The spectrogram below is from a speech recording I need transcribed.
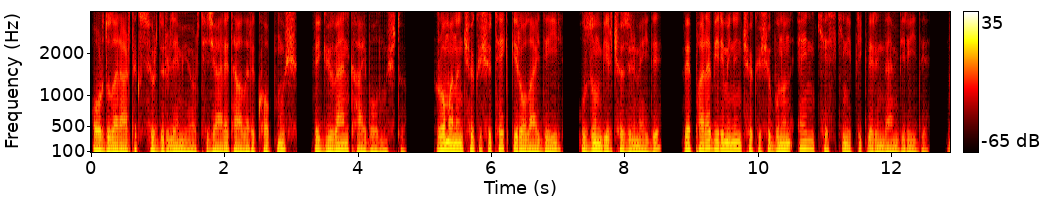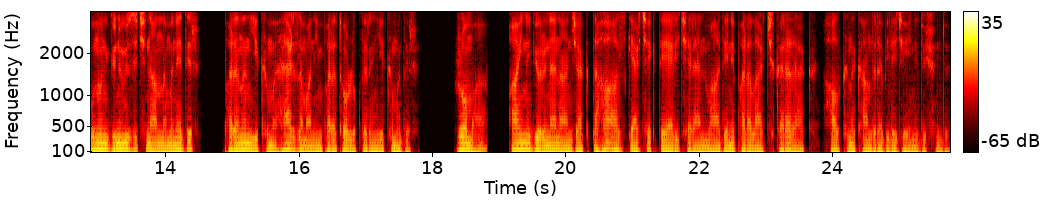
Ordular artık sürdürülemiyor, ticaret ağları kopmuş ve güven kaybolmuştu. Roma'nın çöküşü tek bir olay değil, uzun bir çözülmeydi ve para biriminin çöküşü bunun en keskin ipliklerinden biriydi. Bunun günümüz için anlamı nedir? Paranın yıkımı her zaman imparatorlukların yıkımıdır. Roma, aynı görünen ancak daha az gerçek değer içeren madeni paralar çıkararak halkını kandırabileceğini düşündü.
